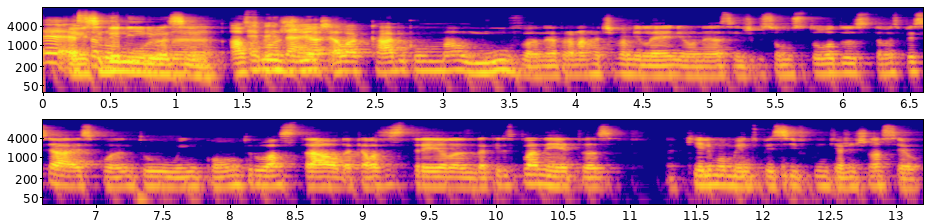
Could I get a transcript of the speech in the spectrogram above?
É, Tem essa esse loucura, delírio, né? assim. A astrologia, verdade. ela cabe como uma luva, né, pra narrativa millennial, né, assim, de que somos todos tão especiais quanto o encontro astral daquelas estrelas, daqueles planetas, naquele momento específico em que a gente nasceu.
